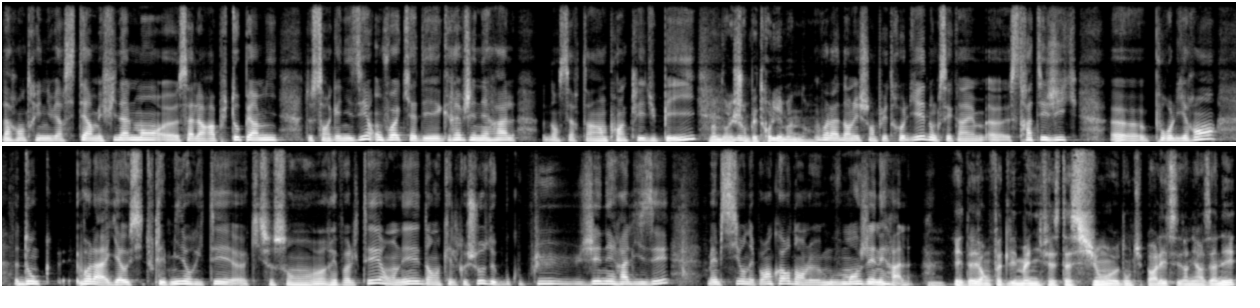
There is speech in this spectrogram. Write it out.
la rentrée universitaire, mais finalement, euh, ça leur a plutôt permis de s'organiser. On voit qu'il y a des grèves générales dans certains points clés du pays. Même dans les champs pétroliers maintenant. voilà, dans les champs pétroliers, donc c'est quand même euh, stratégique euh, pour l'Iran. Donc voilà, il y a aussi toutes les minorités euh, qui se sont révoltées. On est dans quelque chose de beaucoup plus généralisé, même si on n'est pas encore dans le mouvement général. Et d'ailleurs, en fait, les manifestations dont tu parlais ces dernières années,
